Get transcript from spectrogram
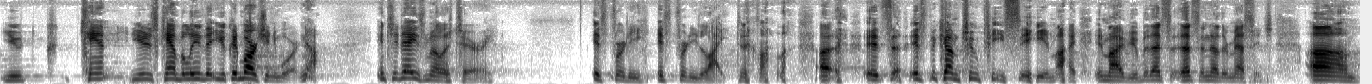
you can't, you just can't believe that you could march anymore. Now, in today's military, it's pretty, it's pretty light. uh, it's, uh, it's become too PC in my, in my view, but that's, that's another message. Um,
